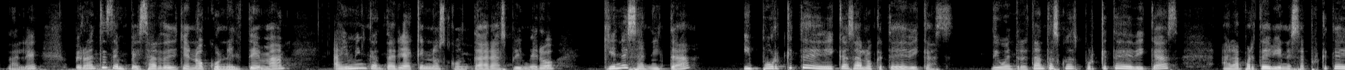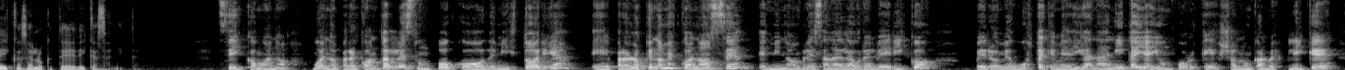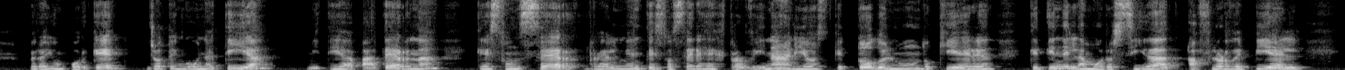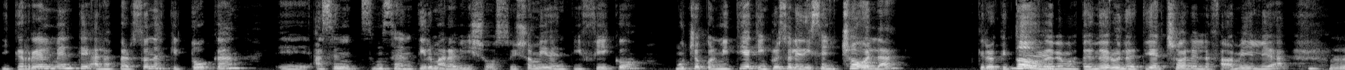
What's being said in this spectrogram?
¿vale? Pero antes de empezar de lleno con el tema, a mí me encantaría que nos contaras primero quién es Anita y por qué te dedicas a lo que te dedicas. Digo, entre tantas cosas, ¿por qué te dedicas a la parte de bienestar? ¿Por qué te dedicas a lo que te dedicas, Anita? Sí, cómo no. Bueno, para contarles un poco de mi historia, eh, para los que no me conocen, eh, mi nombre es Ana Laura Alberico, pero me gusta que me digan Anita y hay un porqué. Yo nunca lo expliqué, pero hay un porqué. Yo tengo una tía, mi tía paterna, que es un ser, realmente esos seres extraordinarios que todo el mundo quiere, que tiene la amorosidad a flor de piel y que realmente a las personas que tocan eh, hacen un sentir maravilloso. Y yo me identifico mucho con mi tía, que incluso le dicen chola. Creo que todos debemos tener una tía chola en la familia.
